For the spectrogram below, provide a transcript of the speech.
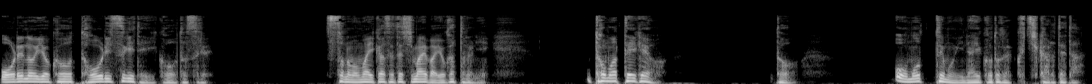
俺の横を通り過ぎて行こうとする。そのまま行かせてしまえばよかったのに、止まっていけよ。と、思ってもいないことが口から出た。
